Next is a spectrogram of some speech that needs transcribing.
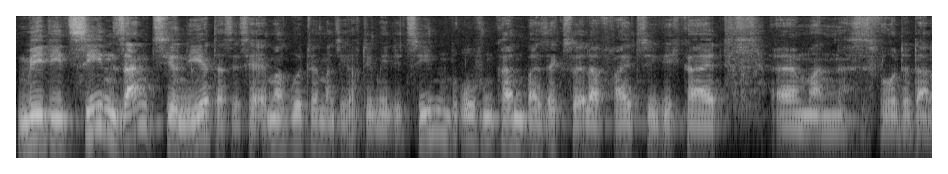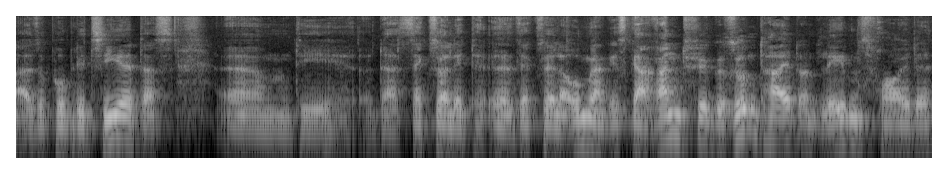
Medizin sanktioniert. Das ist ja immer gut, wenn man sich auf die Medizin berufen kann bei sexueller Freizügigkeit. Äh, man, es wurde dann also publiziert, dass ähm, die, das sexuelle, äh, sexueller Umgang ist Garant für Gesundheit und Lebensfreude,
